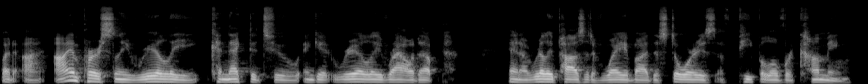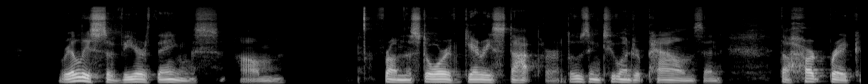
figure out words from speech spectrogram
But I, I am personally really connected to and get really riled up in a really positive way by the stories of people overcoming really severe things. Um, from the story of Gary Stotler losing 200 pounds and the heartbreak,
